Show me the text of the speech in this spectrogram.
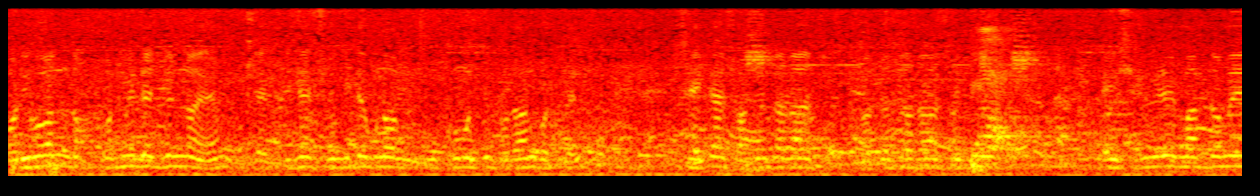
পরিবহন কর্মীদের জন্য যে বিশেষ সুবিধাগুলো মুখ্যমন্ত্রী প্রদান করছেন সেইটা সচেতনতা সচেতনতা শিবির এই শিবিরের মাধ্যমে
